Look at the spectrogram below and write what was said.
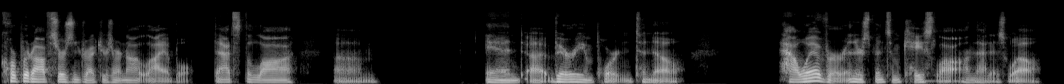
corporate officers and directors are not liable. That's the law, um, and uh, very important to know. However, and there's been some case law on that as well.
